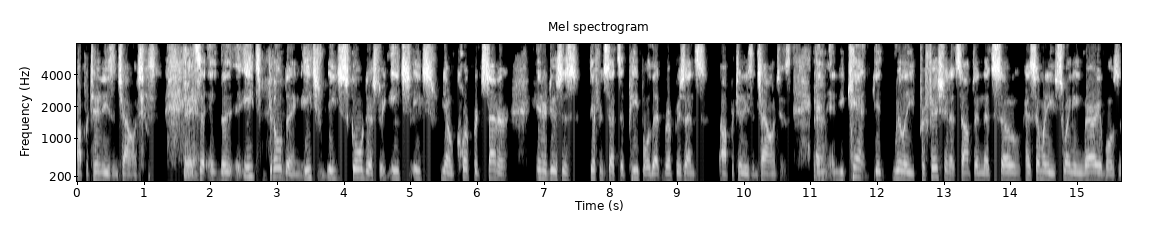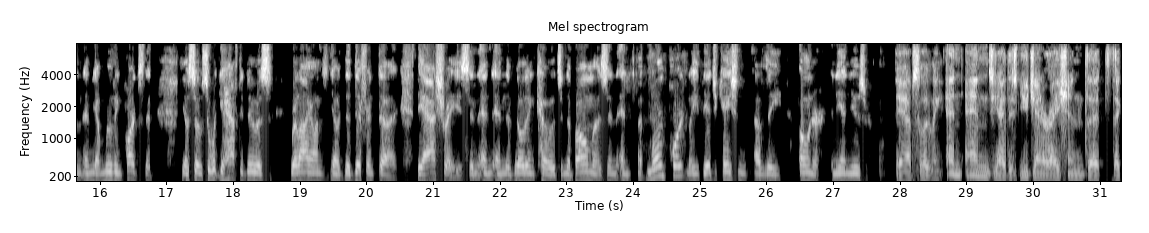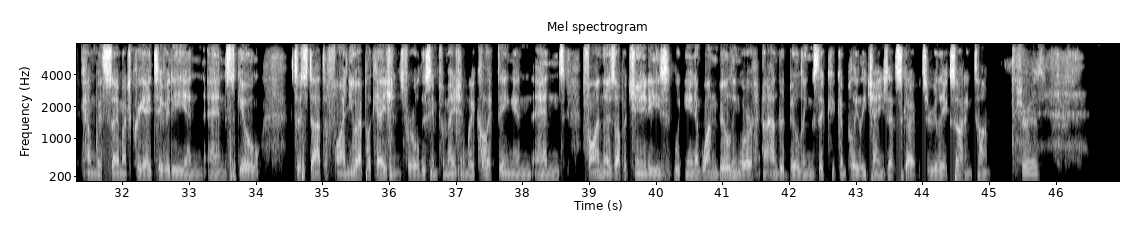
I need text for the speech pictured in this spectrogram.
opportunities and challenges. Yeah. It's a, the, each building, each each school district, each each you know corporate center introduces different sets of people that represents opportunities and challenges. Yeah. And and you can't get really proficient at something that's so has so many swinging variables and, and you know moving parts that you know so so what you have to do is rely on you know the different uh, the ASHRAEs and, and and the building codes and the BOMAs and and but more importantly the education of the owner and the end user. Yeah, absolutely. And and you know this new generation that that come with so much creativity and and skill to start to find new applications for all this information we're collecting and and find those opportunities in a one building or a hundred buildings that could completely change that scope. It's a really exciting time. Sure is.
